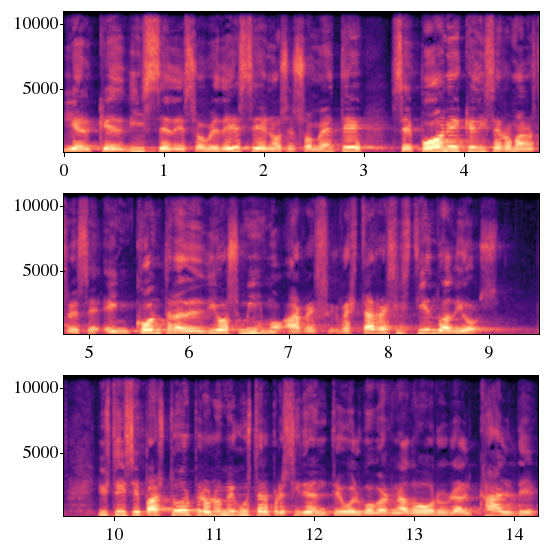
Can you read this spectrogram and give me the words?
y el que dice desobedece, no se somete, se pone, ¿qué dice Romanos 13? En contra de Dios mismo, a está resistiendo a Dios. Y usted dice, pastor, pero no me gusta el presidente o el gobernador o el alcalde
